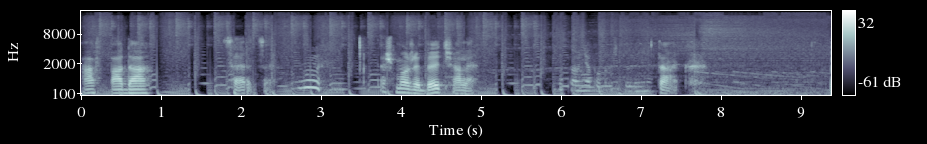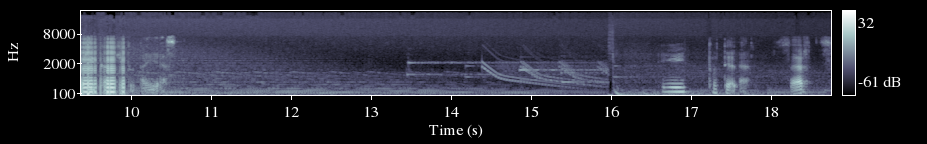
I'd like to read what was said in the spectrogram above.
A wpada serce. Mm, Też może być, ale Wypełnia po prostu linię. tak. Ich tutaj jest. I to tyle. Serc.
